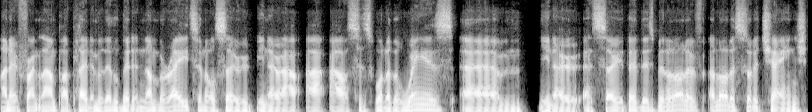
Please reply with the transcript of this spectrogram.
I know Frank Lampard played him a little bit at number eight, and also you know out, out, out as one of the wingers. Um, you know, so there's been a lot of a lot of sort of change.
